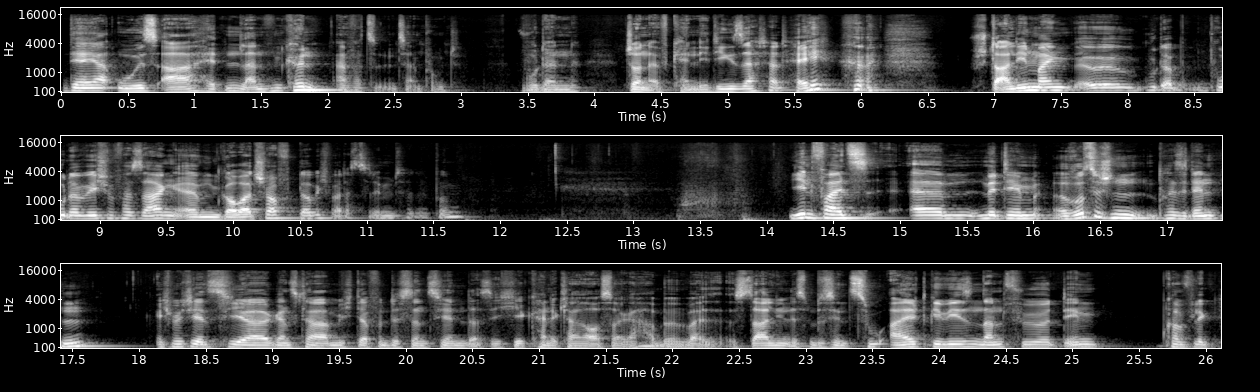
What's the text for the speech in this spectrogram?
der USA hätten landen können, einfach zu dem Zeitpunkt. Wo dann John F. Kennedy gesagt hat, hey, Stalin, mein äh, guter Bruder, will ich schon fast sagen, ähm, Gorbatschow, glaube ich, war das zu dem Zeitpunkt. Jedenfalls ähm, mit dem russischen Präsidenten ich möchte jetzt hier ganz klar mich davon distanzieren, dass ich hier keine klare Aussage habe, weil Stalin ist ein bisschen zu alt gewesen dann für den Konflikt.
